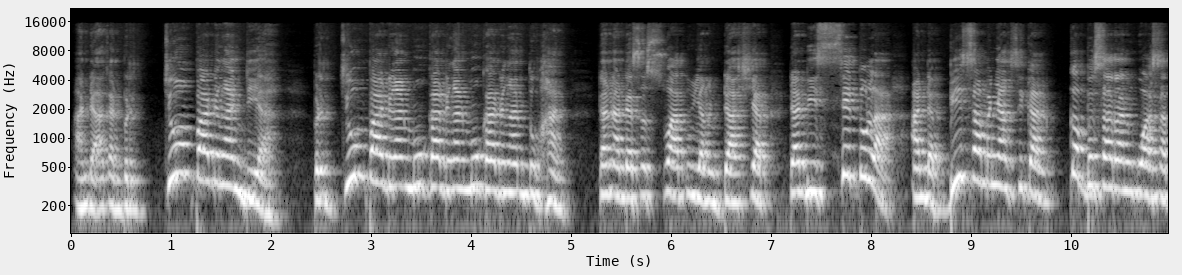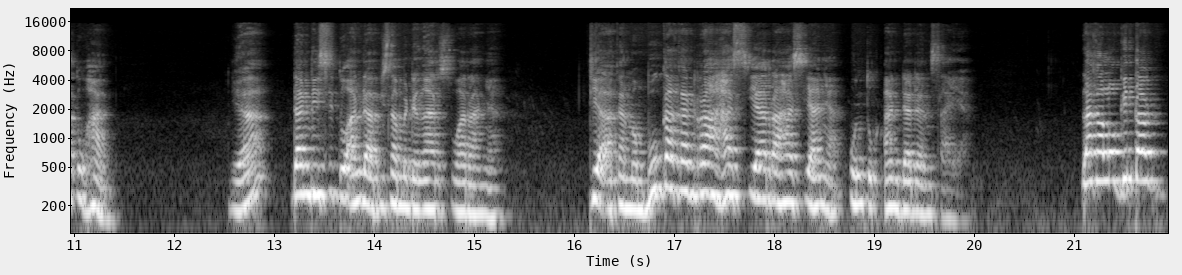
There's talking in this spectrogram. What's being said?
Anda akan berjumpa dengan dia. Berjumpa dengan muka dengan muka dengan Tuhan dan ada sesuatu yang dahsyat dan di situlah Anda bisa menyaksikan kebesaran kuasa Tuhan. Ya, dan di situ Anda bisa mendengar suaranya. Dia akan membukakan rahasia-rahasianya untuk Anda dan saya. Lah kalau kita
